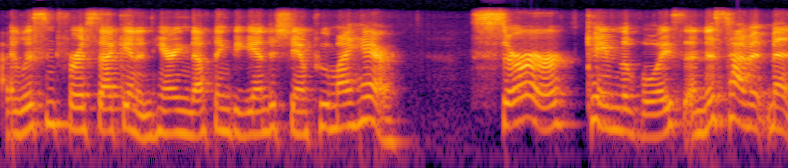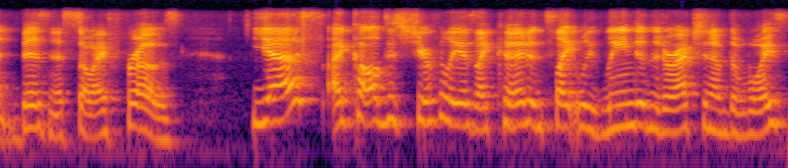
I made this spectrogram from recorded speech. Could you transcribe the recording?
I listened for a second and hearing nothing began to shampoo my hair. Sir, came the voice, and this time it meant business, so I froze. Yes, I called as cheerfully as I could and slightly leaned in the direction of the voice.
